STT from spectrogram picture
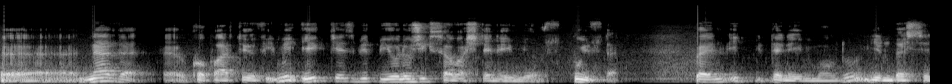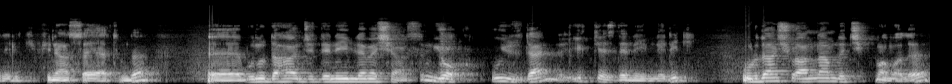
e, nerede e, kopartıyor filmi? İlk kez bir biyolojik savaş deneyimliyoruz. Bu yüzden. Benim ilk deneyimim oldu 25 senelik finans hayatımda. E, bunu daha önce deneyimleme şansım yok. Bu yüzden ilk kez deneyimledik. Buradan şu anlamda çıkmamalı.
